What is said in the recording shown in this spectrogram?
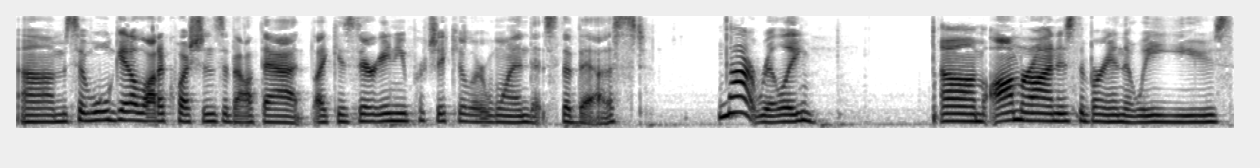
Um, so we'll get a lot of questions about that. Like, is there any particular one that's the best? Not really. Um, Omron is the brand that we use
